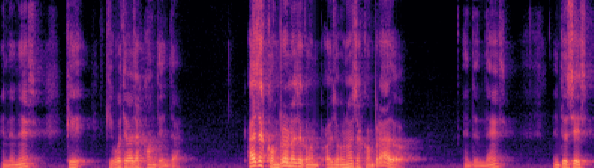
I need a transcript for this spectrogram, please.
¿entendés? Que, que vos te vayas contenta. Hayas comprado o no hayas, no hayas comprado, ¿entendés? Entonces,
